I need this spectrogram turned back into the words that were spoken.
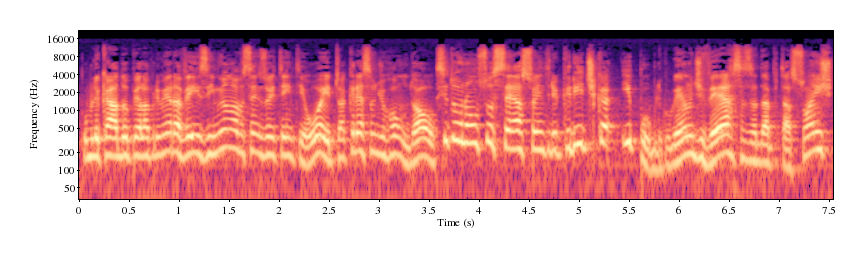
Publicado pela primeira vez em 1988, a criação de Rondol se tornou um sucesso entre crítica e público, ganhando diversas adaptações,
